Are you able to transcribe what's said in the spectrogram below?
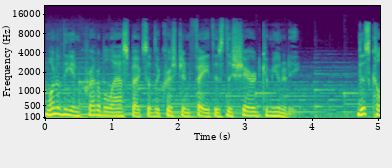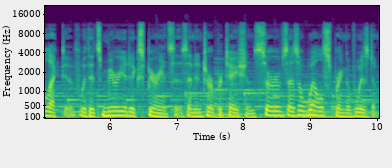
One of the incredible aspects of the Christian faith is the shared community. This collective, with its myriad experiences and interpretations, serves as a wellspring of wisdom.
